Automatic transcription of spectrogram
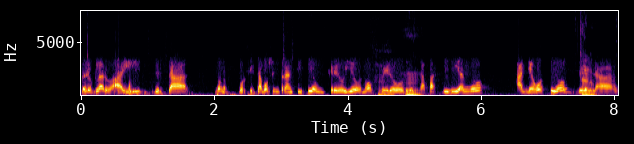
Pero claro, ahí se está, bueno, porque estamos en transición, creo yo, ¿no? Pero se está fastidiando al negocio de Claro. las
